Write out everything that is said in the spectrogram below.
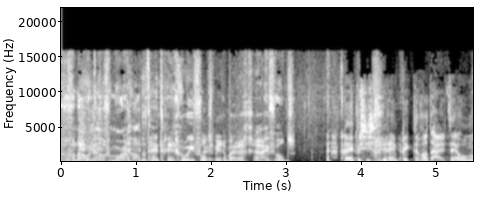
Van ONL vanmorgen al. Dat heet geen groeifonds meer, maar een Graaifonds. Nee, precies. Iedereen pikt er wat uit hè, om,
